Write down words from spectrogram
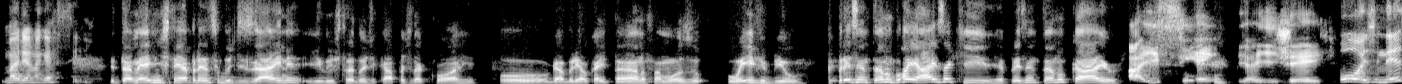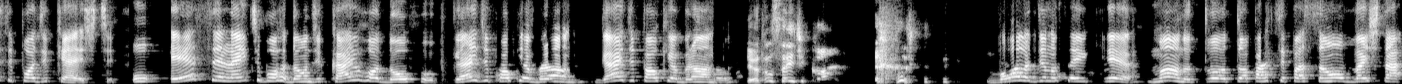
Mariana Garcia. E também a gente tem a presença do designer e ilustrador de capas da Corre, o Gabriel Caetano, famoso Wave Bill. Representando Goiás aqui, representando o Caio. Aí sim, hein? E aí, gente? Hoje, nesse podcast, o excelente bordão de Caio Rodolfo, Gai de pau quebrando, Gai de pau quebrando, Eu não sei de qual. bola de não sei o quê. Mano, tua, tua participação vai estar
